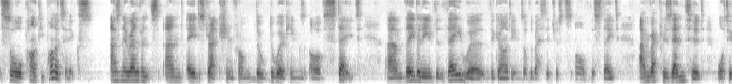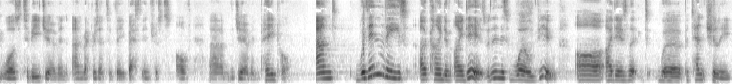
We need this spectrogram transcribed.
saw party politics as an irrelevance and a distraction from the, the workings of state. Um, they believed that they were the guardians of the best interests of the state and represented what it was to be German and represented the best interests of um, the German people. And within these uh, kind of ideas, within this worldview, are ideas that were potentially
